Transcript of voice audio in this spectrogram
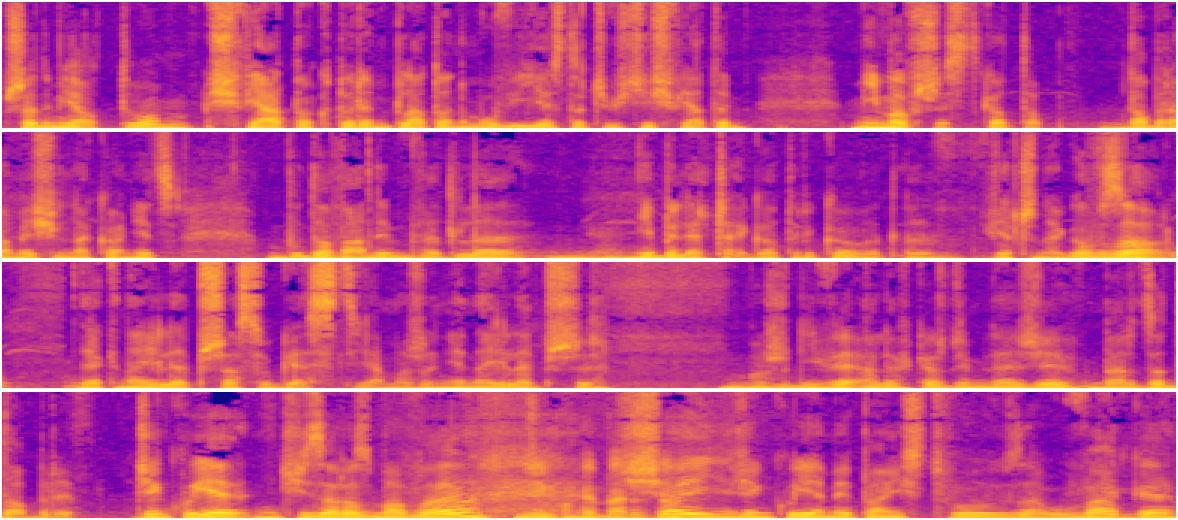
przedmiotu. Świat, o którym Platon mówi, jest oczywiście światem mimo wszystko, to dobra myśl na koniec, budowanym wedle nie byle czego, tylko wedle wiecznego wzoru. Jak najlepsza sugestia, może nie najlepszy możliwy, ale w każdym razie bardzo dobry. Dziękuję Ci za rozmowę. Dziękuję bardzo. Dzisiaj dziękujemy Państwu za uwagę.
